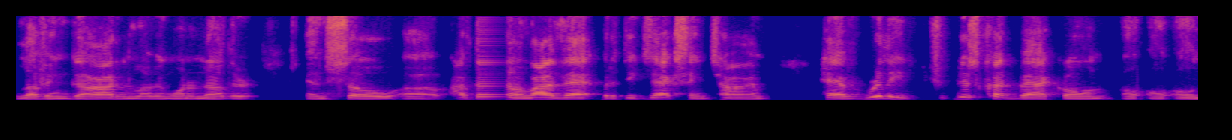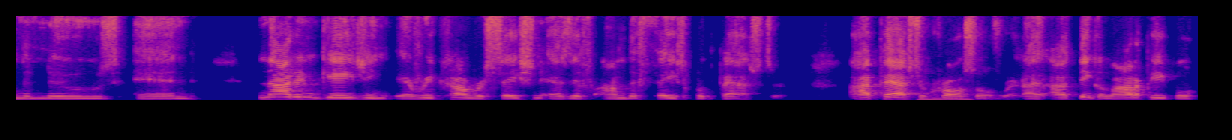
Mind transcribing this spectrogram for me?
loving God and loving one another. And so uh, I've done a lot of that, but at the exact same time, have really just cut back on, on, on the news and not engaging every conversation as if I'm the Facebook pastor. I pastor mm-hmm. crossover. And I, I, think a lot of people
